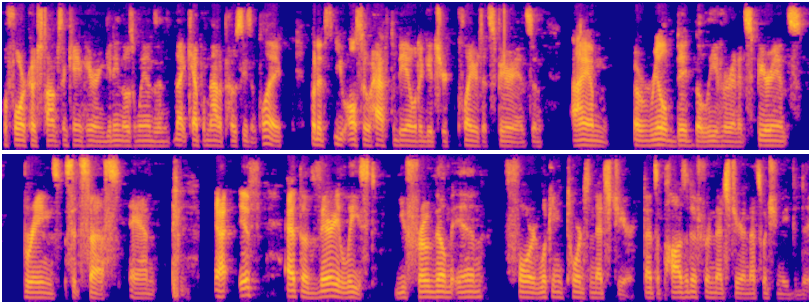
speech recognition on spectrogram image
before Coach Thompson came here and getting those wins, and that kept them out of postseason play. But it's you also have to be able to get your players experience, and I am a real big believer in experience brings success. And if at the very least you throw them in for looking towards next year, that's a positive for next year, and that's what you need to do.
